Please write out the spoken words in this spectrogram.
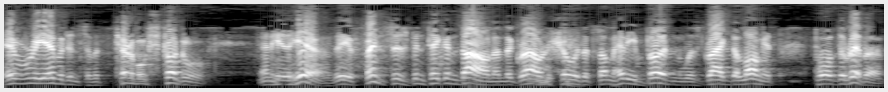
Every evidence of a terrible struggle. And here, here, the fence has been taken down, and the ground shows that some heavy burden was dragged along it toward the river.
